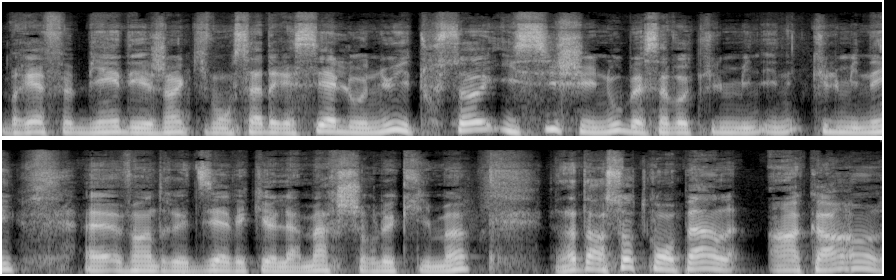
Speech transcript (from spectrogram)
Bref, bien des gens qui vont s'adresser à l'ONU. Et tout ça, ici, chez nous, ben, ça va culminer, euh, vendredi avec euh, la marche sur le climat. Faites en sorte qu'on parle encore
